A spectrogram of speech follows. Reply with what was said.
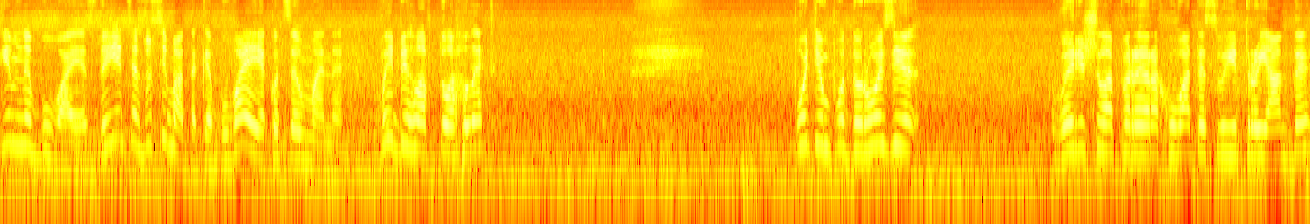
ким не буває. Здається, з усіма таке буває, як оце в мене. Вибігла в туалет. Потім по дорозі вирішила перерахувати свої троянди,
